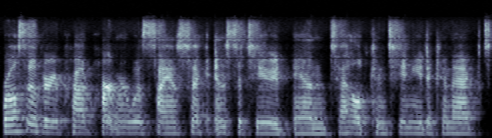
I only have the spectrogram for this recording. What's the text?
we're also a very proud partner with Science Tech Institute and to help continue to connect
